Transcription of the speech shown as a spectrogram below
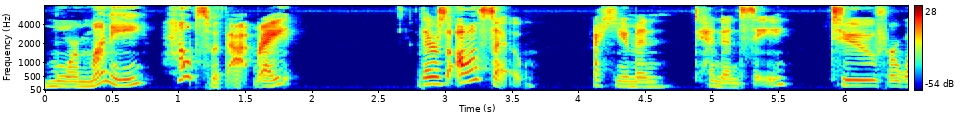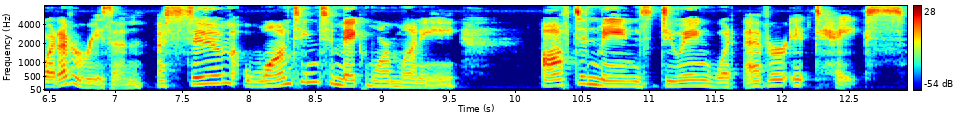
More money helps with that, right? There's also a human tendency to, for whatever reason, assume wanting to make more money often means doing whatever it takes.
